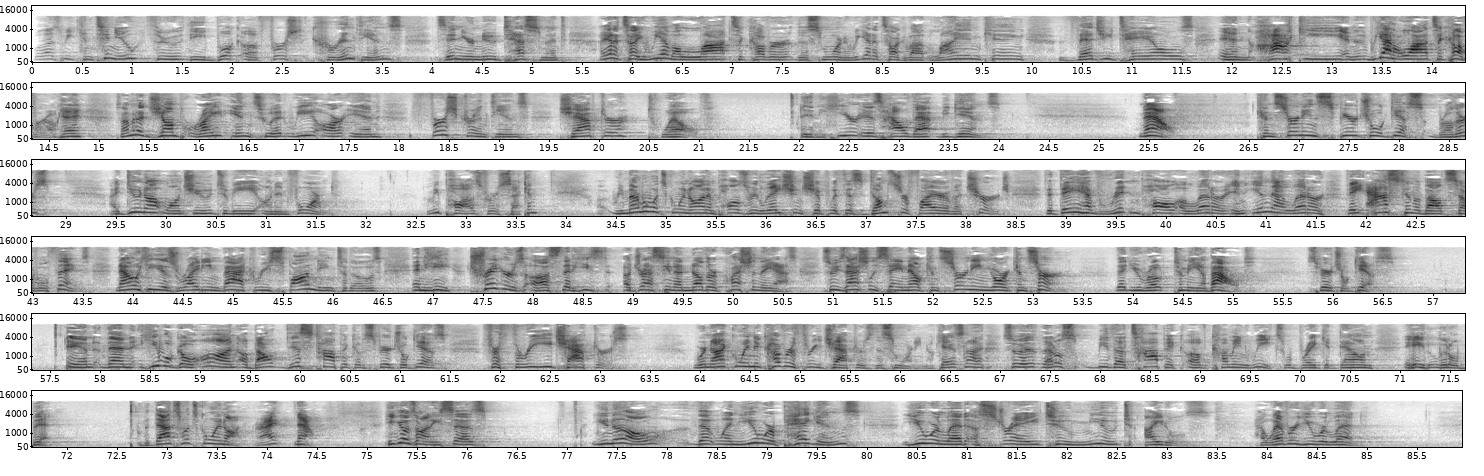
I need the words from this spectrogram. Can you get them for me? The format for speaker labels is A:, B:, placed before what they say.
A: Well, as we continue through the book of First Corinthians, it's in your New Testament. I got to tell you, we have a lot to cover this morning. We got to talk about Lion King, Veggie Tales, and hockey, and we got a lot to cover, okay? So I'm going to jump right into it. We are in First Corinthians chapter 12. And here is how that begins. Now, concerning spiritual gifts, brothers, I do not want you to be uninformed. Let me pause for a second. Uh, remember what's going on in Paul's relationship with this dumpster fire of a church, that they have written Paul a letter, and in that letter, they asked him about several things. Now he is writing back, responding to those, and he triggers us that he's addressing another question they asked. So he's actually saying, Now, concerning your concern that you wrote to me about spiritual gifts. And then he will go on about this topic of spiritual gifts for three chapters. We're not going to cover three chapters this morning, okay? It's not, so that'll be the topic of coming weeks. We'll break it down a little bit. But that's what's going on, right? Now, he goes on, he says, You know that when you were pagans, you were led astray to mute idols, however, you were led.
